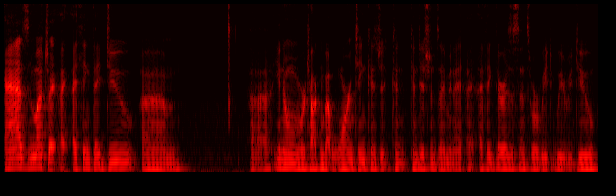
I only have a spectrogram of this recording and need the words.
as much. I, I, I think they do. Um, uh, you know, when we're talking about warranting con- con- conditions, I mean, I, I think there is a sense where we we, we do,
